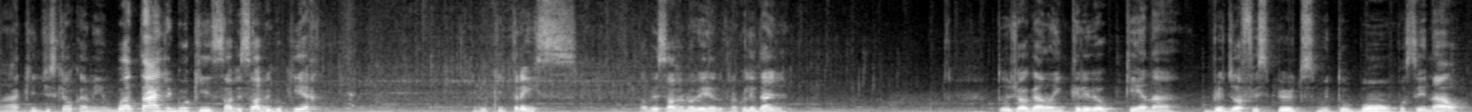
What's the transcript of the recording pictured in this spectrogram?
Ah, aqui diz que é o caminho. Boa tarde, Guki. Salve, salve, Gukier. Guki 3. Salve, salve, meu guerreiro. Tranquilidade? Tô jogando um incrível Kena Bridge of Spirits, muito bom, por sinal.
